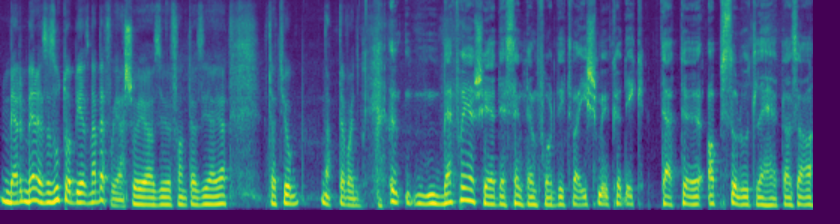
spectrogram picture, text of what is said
mert, mert ez az utóbbi, ez már befolyásolja az ő fantáziáját, tehát jobb, na, te vagy. Befolyásolja, de szerintem fordítva is működik. Tehát abszolút lehet az a,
